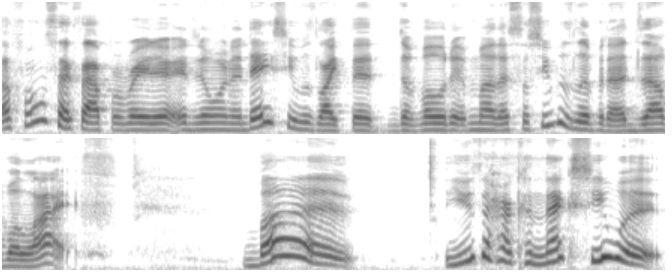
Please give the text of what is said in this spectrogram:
a phone sex operator, and during the day she was like the devoted mother. So she was living a double life. But using her connect, she would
